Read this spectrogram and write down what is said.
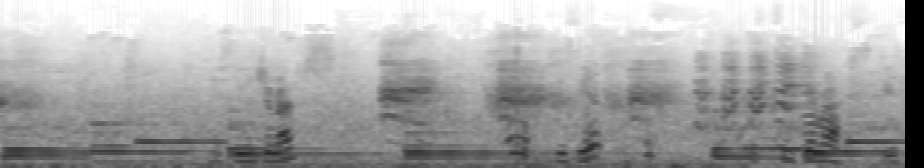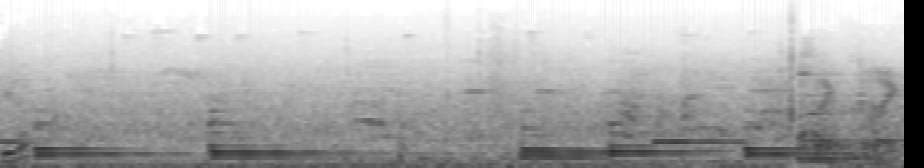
You see the giraffes? Do you see it? Two giraffes. Do you see that? It's like, like,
